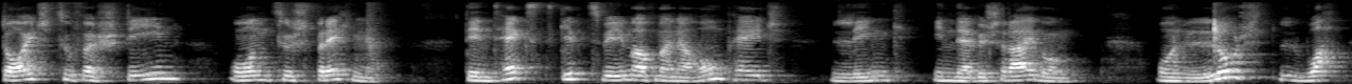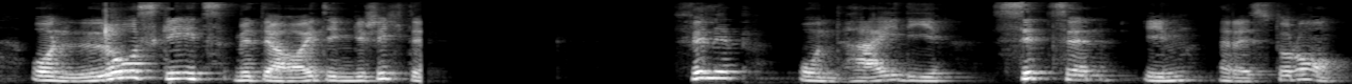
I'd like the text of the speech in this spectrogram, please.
Deutsch zu verstehen und zu sprechen. Den Text gibt's wie immer auf meiner Homepage, Link in der Beschreibung. Und los, und los geht's mit der heutigen Geschichte. Philipp und Heidi sitzen im Restaurant.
